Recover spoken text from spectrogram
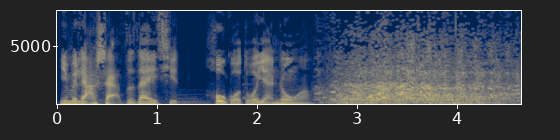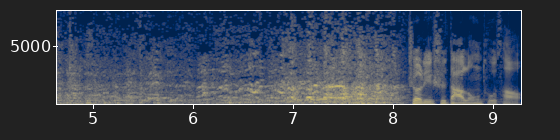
因为俩骰子在一起，后果多严重啊！这里是大龙吐槽。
